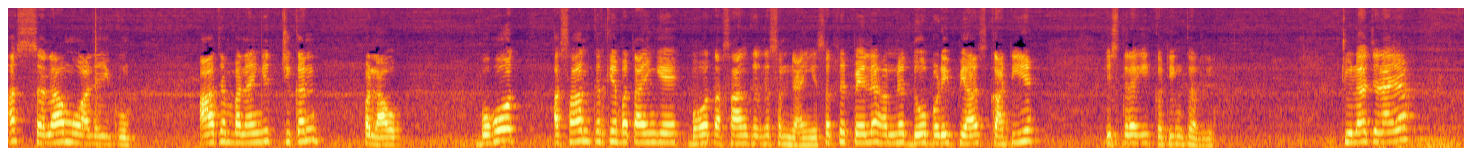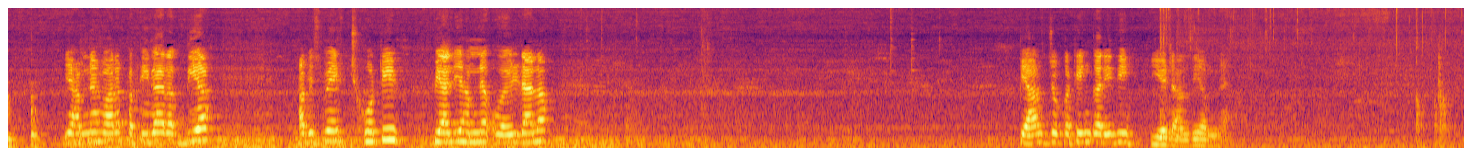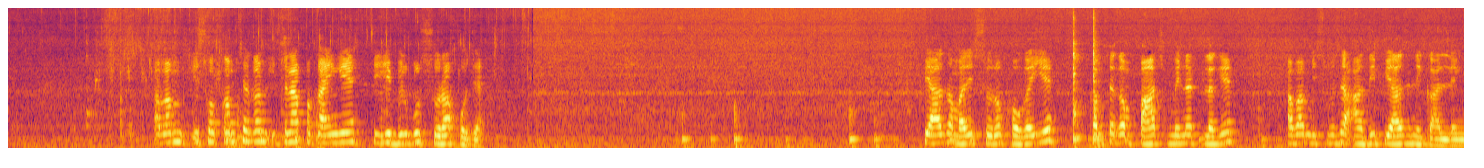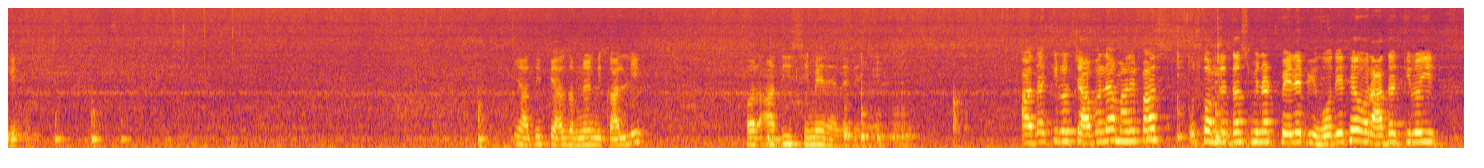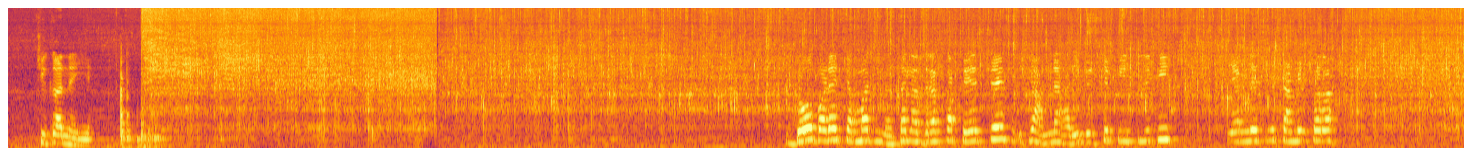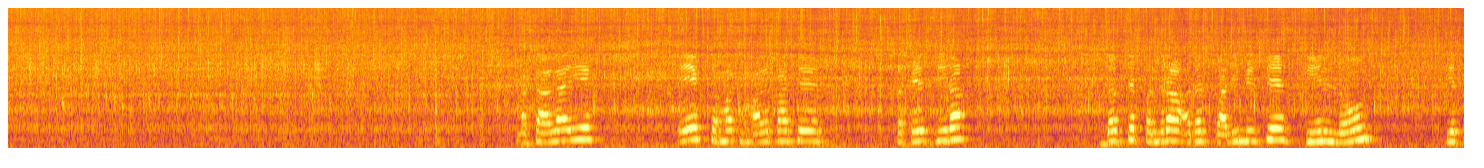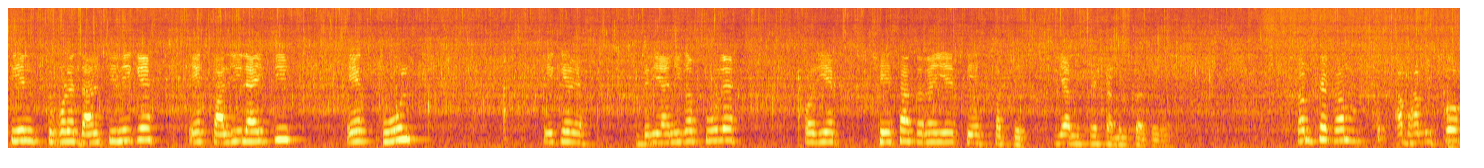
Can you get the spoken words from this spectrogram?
अस्सलाम वालेकुम आज हम बनाएँगे चिकन पुलाव। बहुत आसान करके बताएँगे, बहुत आसान करके समझाएँगे। सबसे पहले हमने दो बड़ी प्याज काटी है, इस तरह की कटिंग कर ली। चूल्हा जलाया, ये हमने हमारा पतीला रख दिया। अब इसमें एक छोटी प्याली हमने ऑयल डाला। प्याज जो कटिंग करी थी, ये डाल दिया हमने। अब हम इसको कम से कम इतना पकाएँगे कि ये बिल्कुल सुरख हो जाए। प्याज हमारी सुरख हो गई है, कम से कम पाँच मिनट लगे। अब हम इसमें से आधी प्याज निकाल लेंगे। आधी प्याज हमने निकाल ली और आधी इसी में रहने देंगे। आधा किलो चावल है हमारे पास, उसको हमने 10 मिनट पहले भिगो दिए थे और आधा किलो ये चिकन है ये। दो बड़े चम्मच लहसुन अदरक का पेस्ट है इसमें हमने हरी मिर्चें पीस ली थी। ये हमने इसमें शामिल करा। मसाला ये एक चम्मच हमारे पास है सफ़ेद जीरा, दस से पंद्रह अदद काली मिर्चें तीन लौंग, ये तीन टुकड़े दालचीनी के, एक काली इलायची, एक फूल, एक बिरयानी का फूल है, और ये छः सात तरह ये तेज़ पत्ते ये हम इसमें शामिल कर देंगे। कम से कम, अब हम इसको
